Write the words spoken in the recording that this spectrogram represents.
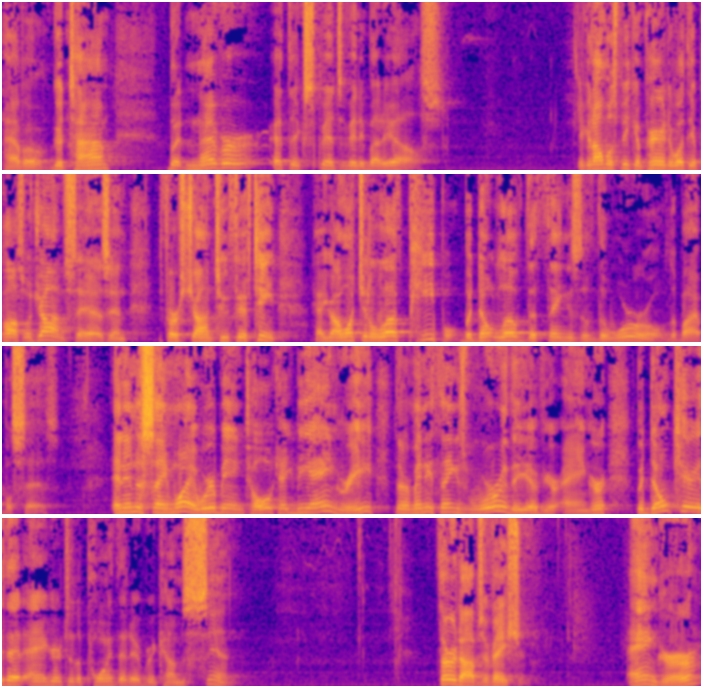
have a good time, but never at the expense of anybody else. It can almost be compared to what the apostle John says in 1 John 2:15. I want you to love people, but don't love the things of the world, the Bible says. And in the same way, we're being told, okay, be angry. There are many things worthy of your anger, but don't carry that anger to the point that it becomes sin. Third observation anger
